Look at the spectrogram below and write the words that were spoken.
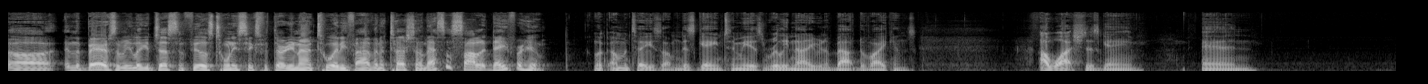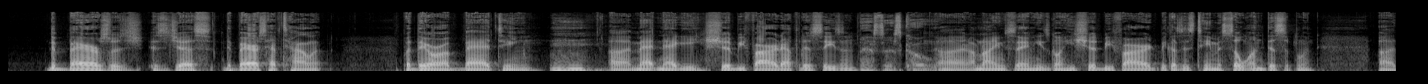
Uh, and the Bears, I mean, look at Justin Fields, 26 for 39, 285 and a touchdown. That's a solid day for him. Look, I'm gonna tell you something. This game to me is really not even about the Vikings. I watched this game, and the Bears is is just the Bears have talent, but they are a bad team. Mm-hmm. Uh, Matt Nagy should be fired after this season. That's just cold. Uh, I'm not even saying he's going. He should be fired because his team is so undisciplined. Uh,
